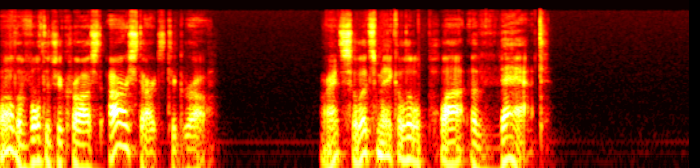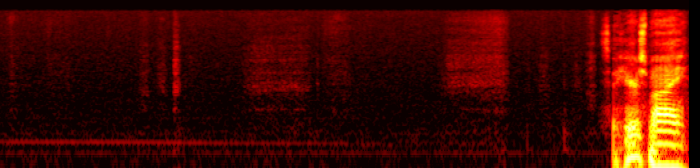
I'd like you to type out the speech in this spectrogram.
Well, the voltage across R starts to grow. All right, so let's make a little plot of that. So here's my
